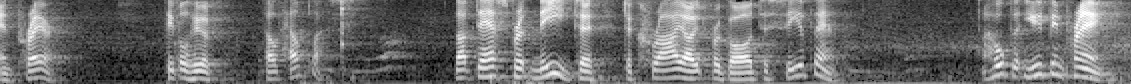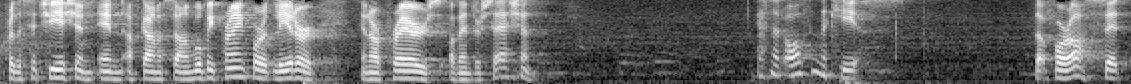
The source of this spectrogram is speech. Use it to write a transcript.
in prayer. People who have felt helpless. That desperate need to, to cry out for God to save them. I hope that you've been praying for the situation in Afghanistan. We'll be praying for it later in our prayers of intercession. Isn't it often the case that for us it,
